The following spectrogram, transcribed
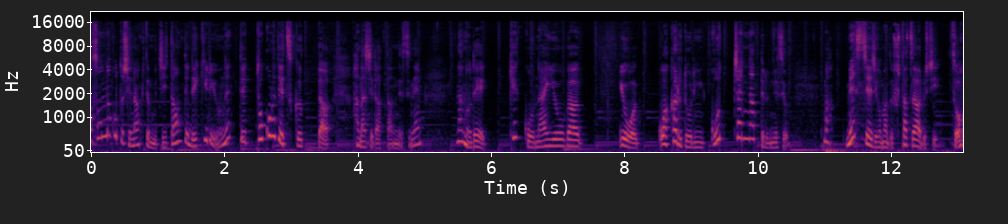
あ、そんなことしなくても時短ってできるよねってところで作った話だったんですね。なので結構内容が要は分かる通りにごっちゃになってるんですよ。まあ、メッセージがまず2つあるし、そう、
